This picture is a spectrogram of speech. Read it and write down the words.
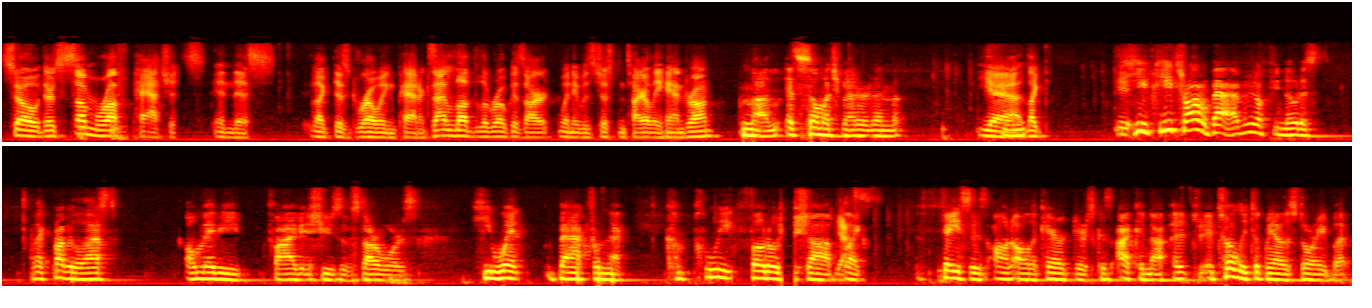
So there's some rough patches in this, like this growing pattern. Because I loved Larroca's art when it was just entirely hand drawn. No, it's so much better than Yeah, Mhm. like It- he he throttled back. I don't know if you noticed, like probably the last oh maybe five issues of Star Wars, he went back from that complete Photoshop Yes. like faces on all the characters because I could not. It, it totally took me out of the story, but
